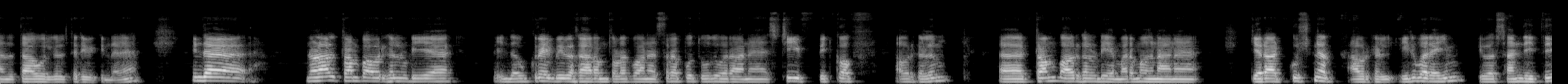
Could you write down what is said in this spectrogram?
அந்த தகவல்கள் தெரிவிக்கின்றன. இந்த டொனால்ட் ட்ரம்ப் அவர்களுடைய இந்த உக்ரைன் விவகாரம் தொடர்பான சிறப்பு தூதுவரான ஸ்டீவ் பிட்காஃப் அவர்களும் ட்ரம்ப் அவர்களுடைய மருமகனான ஜெராட் குஷ்னர் அவர்கள் இருவரையும் இவர் சந்தித்து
